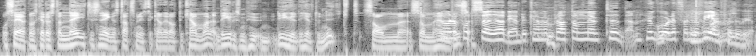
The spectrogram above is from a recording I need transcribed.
och säger att man ska rösta nej till sin egen statsministerkandidat i kammaren. Det är ju liksom hu- det är ju helt unikt som, som Nu har händelse. du fått säga det. Du kan väl prata om nutiden. Hur går det för Hur går det Löfven? för Löfven?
